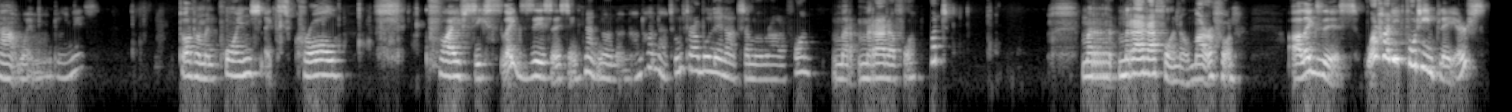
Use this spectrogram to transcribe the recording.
Ah, why am I doing this? Tournament points, like scroll five, six, like this, I think. No, no, no, no, no, not Ultra Bully, not some Marathon. Mar Marathon. What? Mar Marathon, no, Marathon. Uh, like this. 114 players.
